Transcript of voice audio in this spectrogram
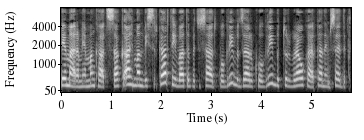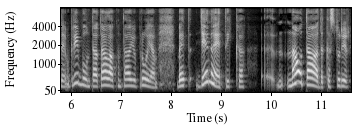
piemēram, ja man kāds saka, ah, man viss ir kārtībā, tāpēc es ēdu, ko gribu, dzeru, ko gribu, tur braukā ar kādiem sēdekļiem gribu un tā tālāk un tā joprojām. Bet ģenētika eh, nav tāda, kas tur ir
